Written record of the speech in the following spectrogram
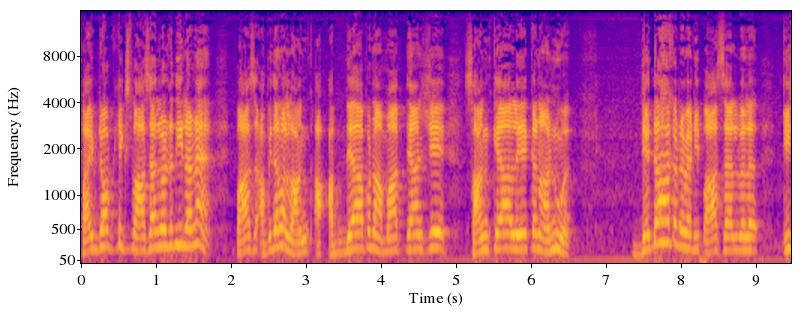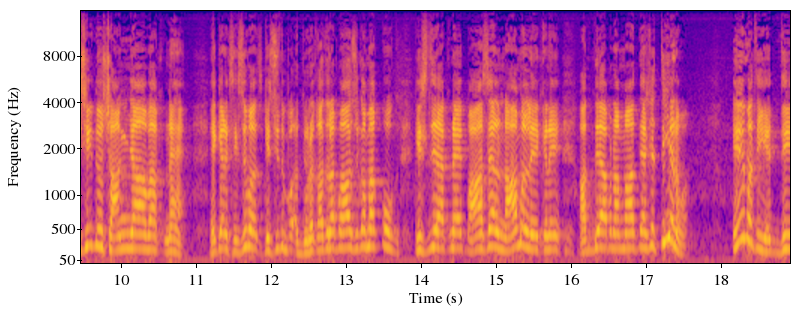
5 optics පාසල් වලට දීලා නැහැ. පාස අපි දන්නවා අධ්‍යාපන අමාත්‍යාංශයේ සංඛ්‍යා ලේඛන අනුව දෙදහකට වැඩි පාසැල්වල කිසිදු සංඥාවක් නැහැ. ඒකන කිසිම කිසිදු දුරකථන පාසුකමක් හෝ කිසි දෙයක් නැහැ. පාසල් නාම ලේඛනයේ අධ්‍යාපන අමාත්‍යාංශය තියෙනවා. එහෙම තියෙද්දි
